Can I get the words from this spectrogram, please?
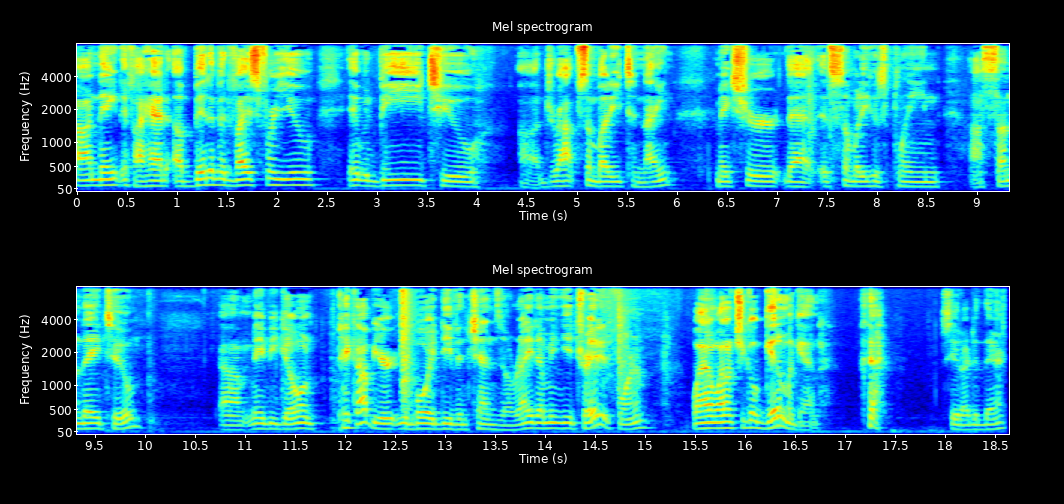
Uh, Nate, if I had a bit of advice for you, it would be to uh, drop somebody tonight. Make sure that it's somebody who's playing uh, Sunday too. Um, maybe go and pick up your, your boy DiVincenzo, right? I mean, you traded for him. Why, why don't you go get him again? See what I did there?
